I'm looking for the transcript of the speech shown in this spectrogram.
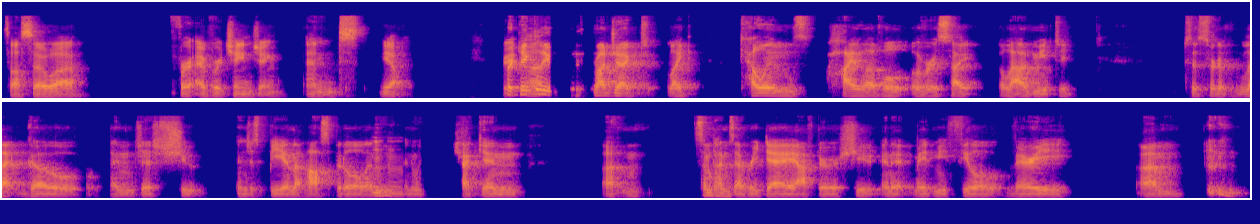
it's also uh, forever changing. And yeah, particularly uh, this project, like Kellen's high level oversight allowed me to to sort of let go and just shoot and just be in the hospital and mm-hmm. and we check in um, sometimes every day after a shoot and it made me feel very um,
